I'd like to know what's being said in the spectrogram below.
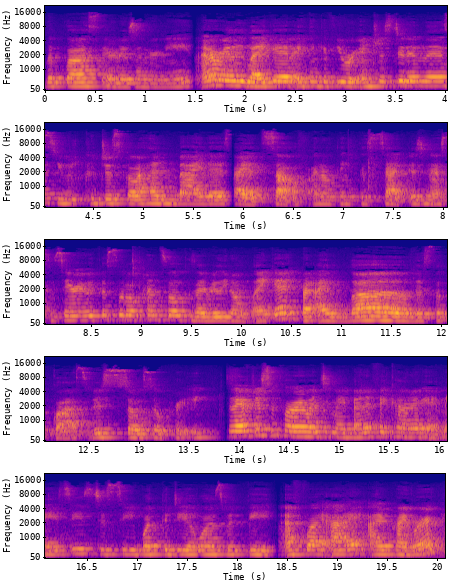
lip gloss. There it is underneath. I don't really like it. I think if you were interested in this, you could just go ahead and buy this by itself. I don't think the set is necessary with this little pencil because I really don't like it, but I love this lip gloss. It is so, so pretty. So after Sephora, I went to my benefit counter at Macy's to see what the deal was with the FYI eye primer.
